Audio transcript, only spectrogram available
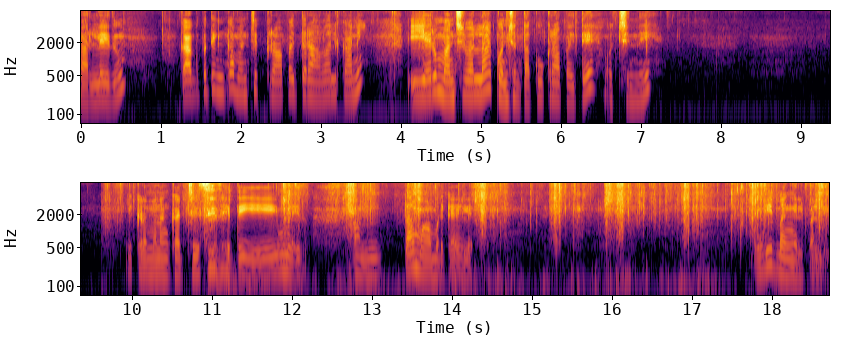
పర్లేదు. కాకపోతే ఇంకా మంచి క్రాప్ అయితే రావాలి కానీ ఈ ఇయర్ మంచి వల్ల కొంచెం తక్కువ క్రాప్ అయితే వచ్చింది. ఇక్కడ మనం కట్ చేసేది అయితే ఏం లేదు. అంతా మామిడికాయలే. ఇది బంగిల్పల్లి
